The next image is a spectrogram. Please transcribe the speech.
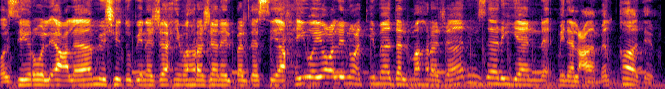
وزير الإعلام يشيد بنجاح مهرجان البلدة السياحي ويعلن اعتماد المهرجان وزاريا من العام القادم.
